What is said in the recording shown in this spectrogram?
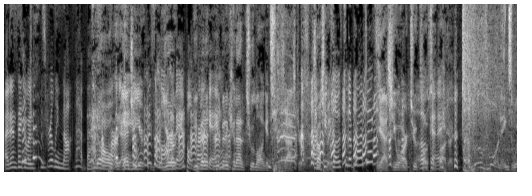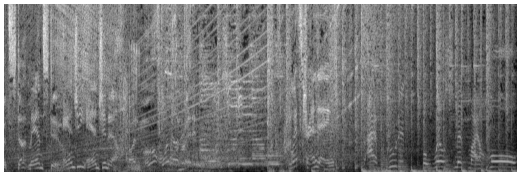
I didn't think it was. Centrum's really not that bad No, for. Angie, you're, There's a lot you're- of ample you've parking. Been, you've been in Kanata too long. It's a disaster. I'm Trust too me. close to the project. Yes, you are too close Okay. to the project. Move mornings with Stuntman Stu, Angie, and Janelle on Move 100. What's trending? I have rooted for Will Smith my whole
